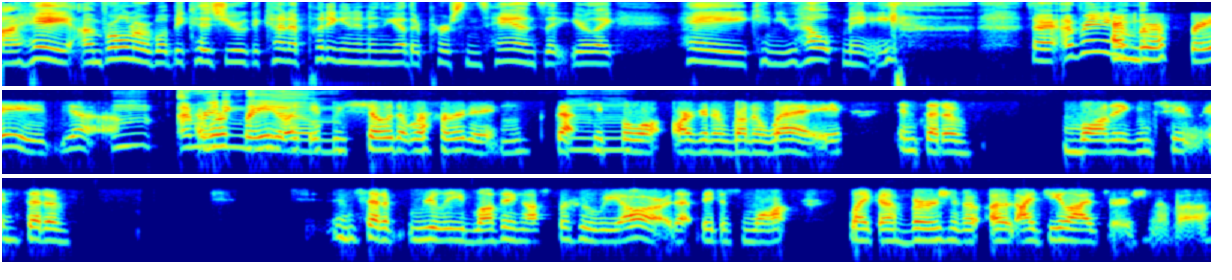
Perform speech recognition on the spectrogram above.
uh, hey i'm vulnerable because you're kind of putting it in the other person's hands that you're like hey can you help me sorry i'm reading And a, we're afraid, yeah. Mm, I'm And we're afraid the. like if Um, we show that we're hurting, that Mhm. people are gonna run away instead of wanting to instead of instead of really loving us for who we are, that they just want like a version of an idealized version of us.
